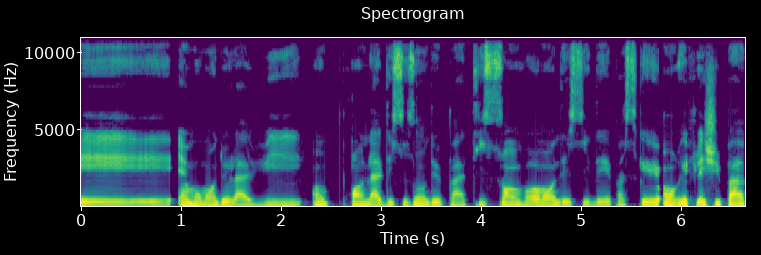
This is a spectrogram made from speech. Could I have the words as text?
Et un moment de la vie, on prend la décision de partir sans vraiment décider parce qu'on réfléchit pas.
